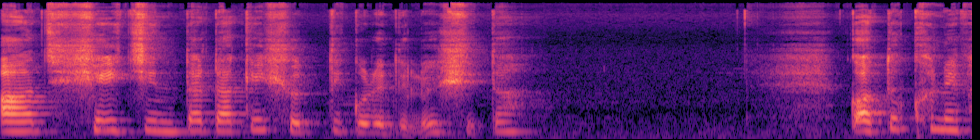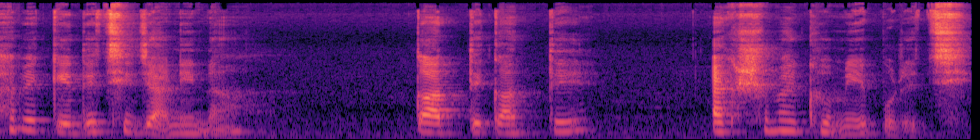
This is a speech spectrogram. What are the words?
আজ সেই চিন্তাটাকে সত্যি করে দিল সীতা কতক্ষণ এভাবে কেঁদেছি জানি না। কাঁদতে কাঁদতে একসময় ঘুমিয়ে পড়েছি।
